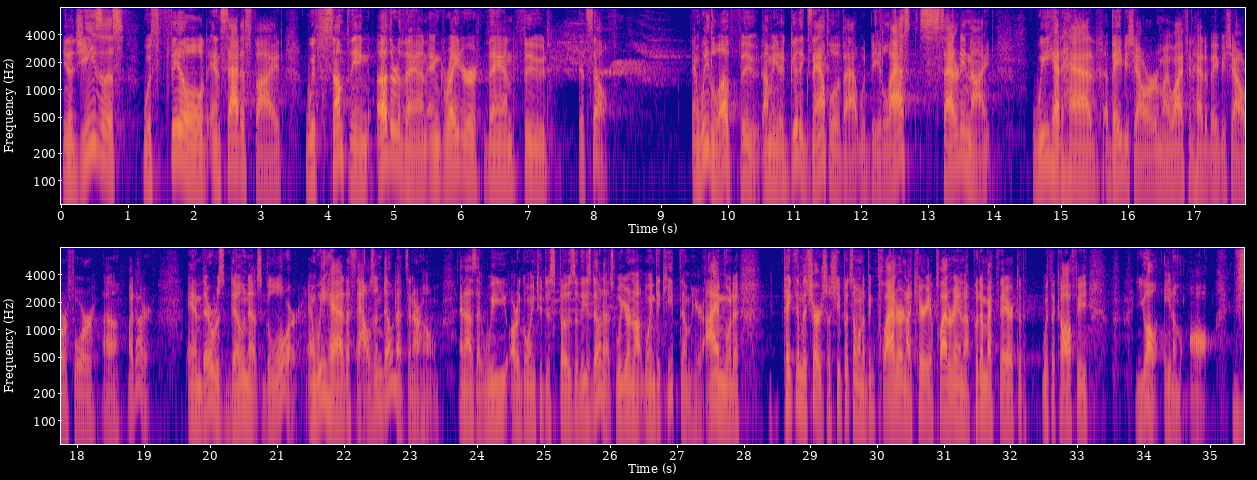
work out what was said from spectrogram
You know, Jesus was filled and satisfied with something other than and greater than food itself. And we love food. I mean, a good example of that would be last Saturday night, we had had a baby shower, my wife had had a baby shower for uh, my daughter. And there was donuts galore. And we had a thousand donuts in our home. And I was like, we are going to dispose of these donuts. We are not going to keep them here. I am going to take them to church. So she puts them on a big platter, and I carry a platter in, and I put them back there the, with the coffee you all ate them all.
